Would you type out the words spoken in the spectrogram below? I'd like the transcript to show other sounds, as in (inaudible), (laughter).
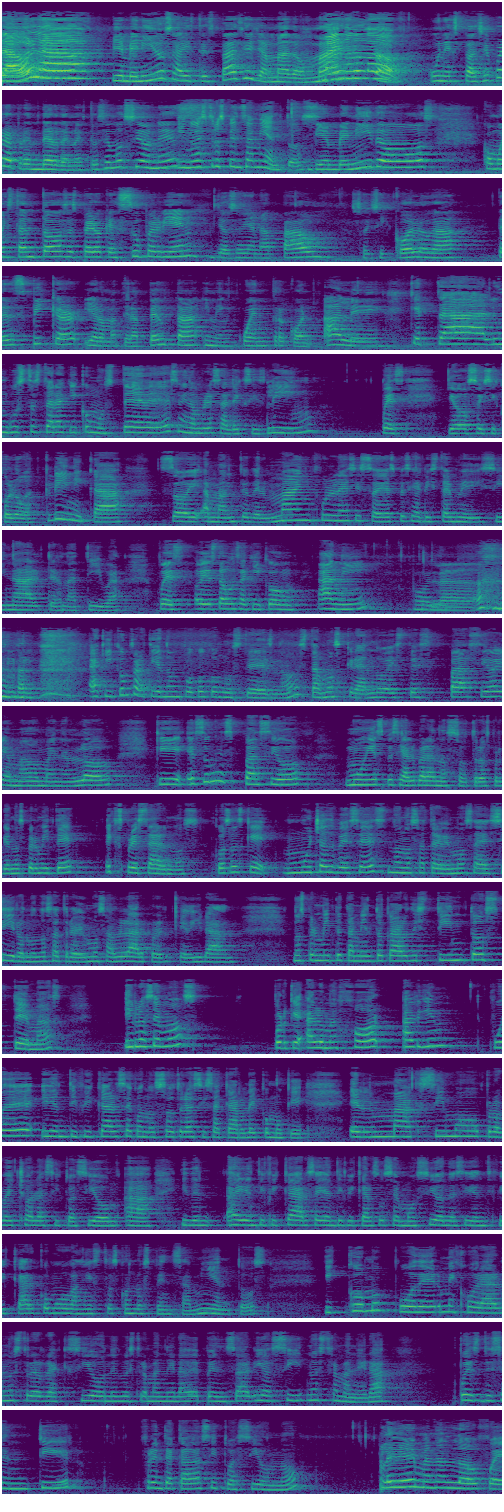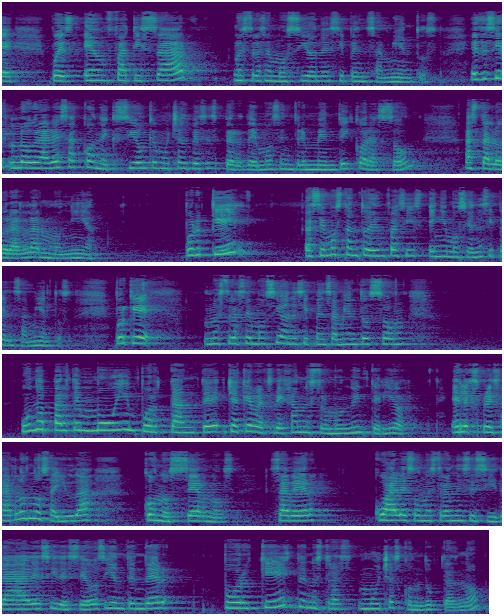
Hola, hola. Bienvenidos a este espacio llamado Mind, Mind and and Love, Love. un espacio para aprender de nuestras emociones. Y nuestros pensamientos. Bienvenidos. ¿Cómo están todos? Espero que súper bien. Yo soy Ana Pau, soy psicóloga, TED speaker y aromaterapeuta y me encuentro con Ale. ¿Qué tal? Un gusto estar aquí con ustedes. Mi nombre es Alexis Lin. Pues yo soy psicóloga clínica, soy amante del mindfulness y soy especialista en medicina alternativa. Pues hoy estamos aquí con Annie. Hola. (laughs) Aquí compartiendo un poco con ustedes, ¿no? Estamos creando este espacio llamado Mind and Love, que es un espacio muy especial para nosotros porque nos permite expresarnos, cosas que muchas veces no nos atrevemos a decir o no nos atrevemos a hablar por el que dirán. Nos permite también tocar distintos temas y lo hacemos porque a lo mejor alguien puede identificarse con nosotras y sacarle como que el máximo provecho a la situación, a, a identificarse, identificar sus emociones, identificar cómo van estos con los pensamientos y cómo poder mejorar nuestras reacciones, nuestra manera de pensar y así nuestra manera pues de sentir frente a cada situación, ¿no? La idea de Man and Love fue pues enfatizar nuestras emociones y pensamientos. Es decir, lograr esa conexión que muchas veces perdemos entre mente y corazón hasta lograr la armonía. ¿Por qué hacemos tanto énfasis en emociones y pensamientos? Porque nuestras emociones y pensamientos son una parte muy importante ya que reflejan nuestro mundo interior. El expresarlos nos ayuda a conocernos, saber cuáles son nuestras necesidades y deseos y entender por qué de nuestras muchas conductas, ¿no?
